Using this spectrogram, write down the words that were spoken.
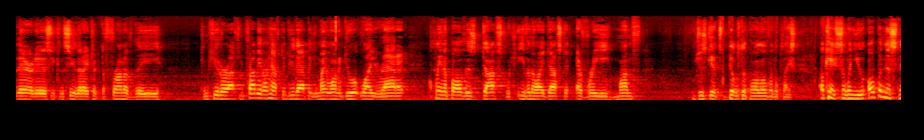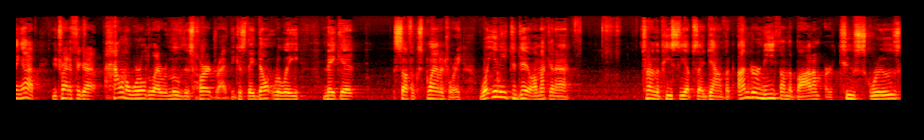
There it is. You can see that I took the front of the computer off. You probably don't have to do that, but you might want to do it while you're at it. Clean up all this dust, which even though I dust it every month, just gets built up all over the place. Okay, so when you open this thing up, you're trying to figure out how in the world do I remove this hard drive because they don't really make it self-explanatory. What you need to do, I'm not going to turn the PC upside down, but underneath on the bottom are two screws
